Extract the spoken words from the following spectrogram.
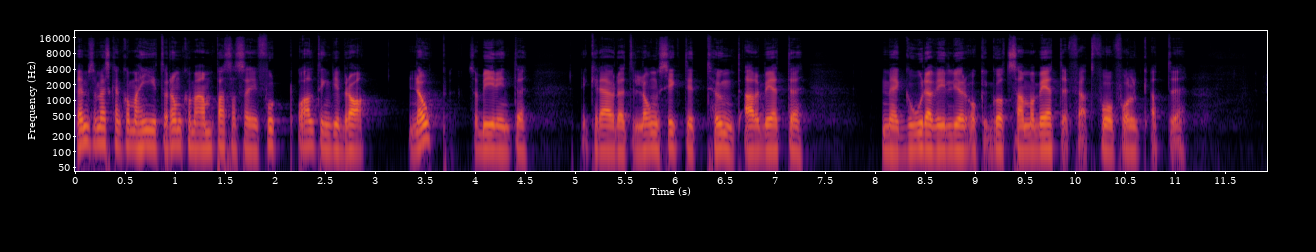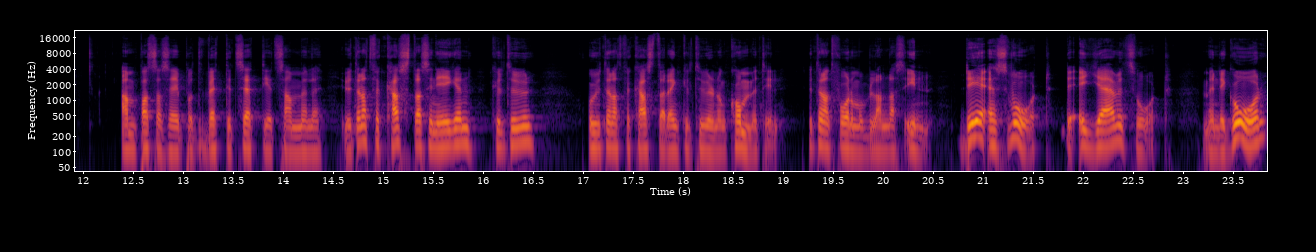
Vem som helst kan komma hit och de kommer anpassa sig fort och allting blir bra. Nope, så blir det inte. Det kräver ett långsiktigt tungt arbete med goda viljor och gott samarbete för att få folk att eh, anpassa sig på ett vettigt sätt i ett samhälle utan att förkasta sin egen kultur och utan att förkasta den kulturen de kommer till utan att få dem att blandas in. Det är svårt. Det är jävligt svårt. Men det går.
